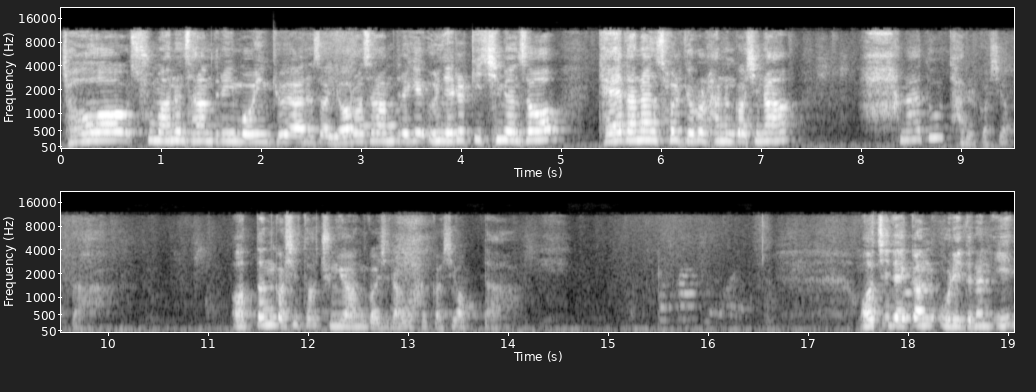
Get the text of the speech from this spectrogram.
저 수많은 사람들이 모인 교회 안에서 여러 사람들에게 은혜를 끼치면서 대단한 설교를 하는 것이나 하나도 다를 것이 없다. 어떤 것이 더 중요한 것이라고 할 것이 없다. 어찌됐건 우리들은 이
